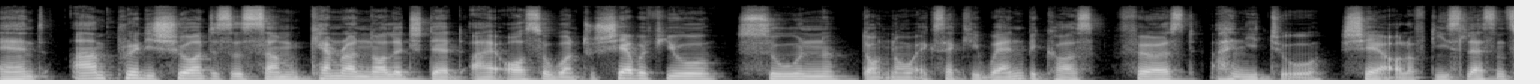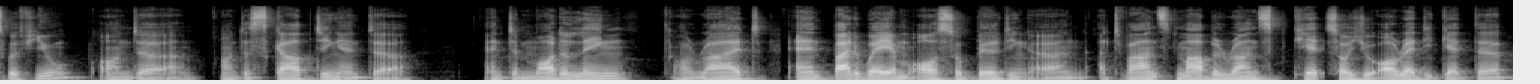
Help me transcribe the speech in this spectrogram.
And I'm pretty sure this is some camera knowledge that I also want to share with you soon. Don't know exactly when because first I need to share all of these lessons with you on the on the sculpting and the and the modeling. All right. And by the way, I'm also building an advanced marble runs kit. So you already get the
